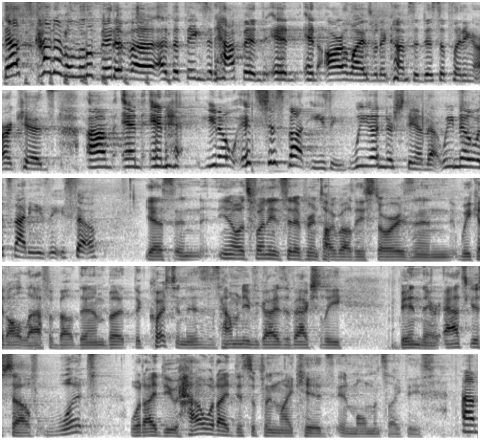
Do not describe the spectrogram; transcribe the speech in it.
that's that's kind of a little bit of, uh, of the things that happened in, in our lives when it comes to disciplining our kids. Um, and and you know, it's just not easy. We understand that. We know it's not easy. So Yes, and you know it's funny to sit up here and talk about these stories, and we could all laugh about them. But the question is, is how many of you guys have actually been there? Ask yourself, what would I do, how would I discipline my kids in moments like these? Um,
